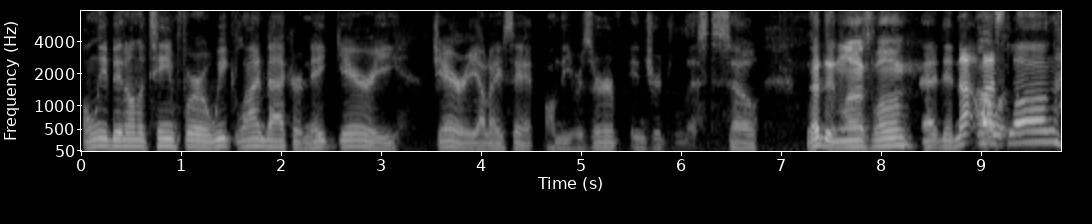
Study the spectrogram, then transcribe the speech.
only been on the team for a week linebacker Nate Gary, Jerry, I don't know how you say it, on the reserve injured list. So that didn't last long. That did not last was, long.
